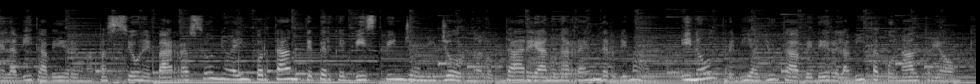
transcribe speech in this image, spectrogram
Nella vita avere una passione barra sogno è importante perché vi spinge ogni giorno a lottare e a non arrendervi mai, inoltre vi aiuta a vedere la vita con altri occhi.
